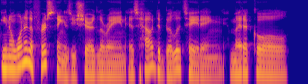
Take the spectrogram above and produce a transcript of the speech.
you know, one of the first things you shared, Lorraine, is how debilitating medical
